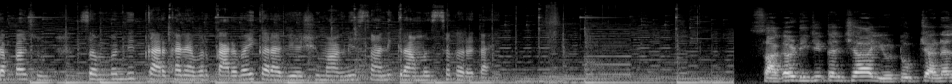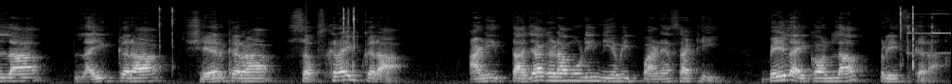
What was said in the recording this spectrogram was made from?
तपासून संबंधित कारखान्यावर कारवाई करावी अशी मागणी स्थानिक ग्रामस्थ करत आहेत. सागर डिजिटलच्या यूट्यूब चॅनलला लाईक करा शेअर करा सबस्क्राईब करा. आणि ताज्या घडामोडी नियमित पाहण्यासाठी बेल आयकॉनला प्रेस करा.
